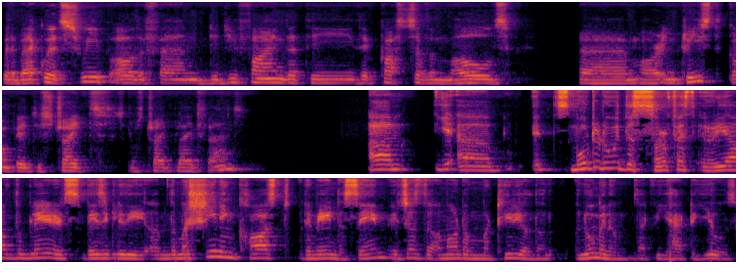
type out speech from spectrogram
with a backward sweep of the fan, did you find that the the costs of the molds um, are increased compared to straight sort of straight blade fans? Um, yeah, uh, it's more to do with the surface area of the blade. It's basically the um, the machining cost remained the same. It's just the amount of material, the aluminum that we had to use,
